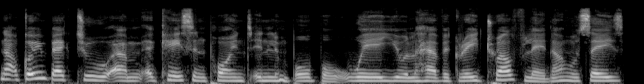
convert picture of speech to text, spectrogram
Now, going back to um, a case in point in Limpopo, where you'll have a grade twelve learner who says,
